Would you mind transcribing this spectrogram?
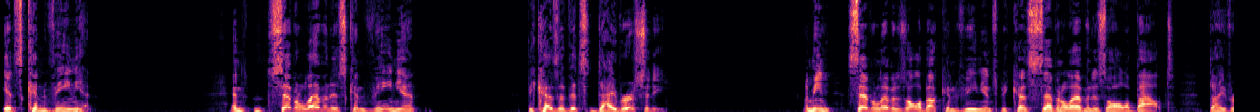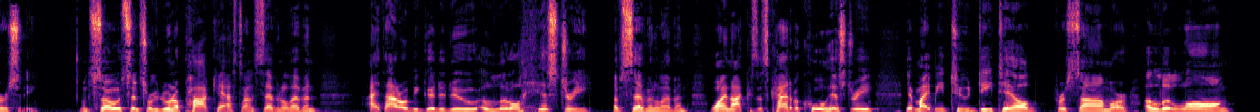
It's convenient. And 7 Eleven is convenient because of its diversity. I mean, 7 Eleven is all about convenience because 7 Eleven is all about diversity. And so, since we're doing a podcast on 7 Eleven, I thought it would be good to do a little history of 7 Eleven. Why not? Because it's kind of a cool history. It might be too detailed for some or a little long,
